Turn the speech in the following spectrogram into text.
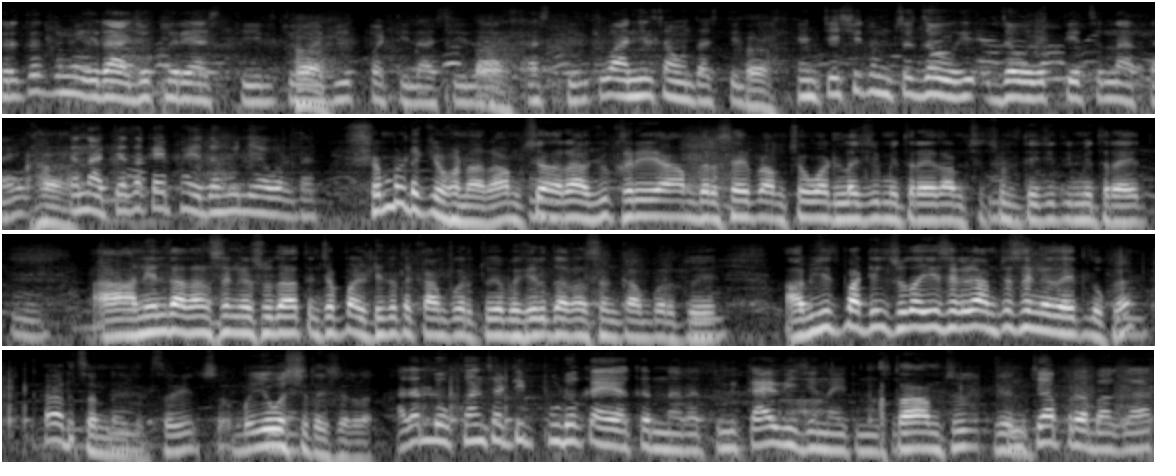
खरं तर तुम्ही राजू खरे असतील किंवा अजित पाटील असतील असतील किंवा अनिल सावंत असतील. यांच्याशी तुमचं जवळ जवळतेचं नातं आहे. त्या नात्याचा काय फायदा होईल या वार्डात शंभर टक्के होणार. आमच्या राजू खरे आमदार साहेब आमच्या वडिलाचे मित्र आहेत आमच्या चुलत्याचे ती मित्र आहेत. अनिल दादांसंघ सुद्धा त्यांच्या पार्टीत आता काम करतोय भगीर दादांसंघ काम करतोय. अभिजित पाटील सुद्धा हे सगळे आमच्या संघात आहेत लोक. काय अडचण नाही त्यात. सगळी स- व्यवस्थित आहे सगळं. आता लोकांसाठी पुढं काय करणार आहात तुम्ही? काय विजन आहे तुमचं? आता आमचं तुमच्या प्रभागात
